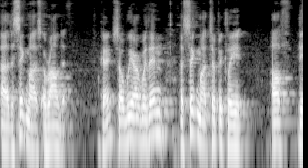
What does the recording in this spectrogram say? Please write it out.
uh, the sigmas around it. Okay, so we are within a sigma typically of the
